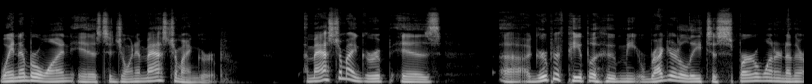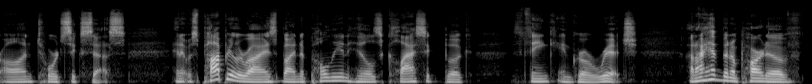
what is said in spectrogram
Way number one is to join a mastermind group. A mastermind group is uh, a group of people who meet regularly to spur one another on towards success. And it was popularized by Napoleon Hill's classic book, Think and Grow Rich. And I have been a part of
